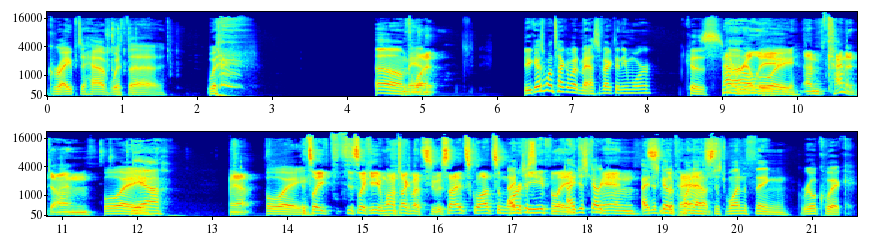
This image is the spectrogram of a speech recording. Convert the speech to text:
gripe to have with uh with Oh With man. what? Do you guys want to talk about Mass Effect anymore? Cuz Not oh, really. boy. I'm kind of done. Boy. Yeah, Yeah. Boy. It's like it's like you want to talk about Suicide Squad some I more, just- Keith. Like I just gotta- man, I just got to the point out just one thing real quick,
